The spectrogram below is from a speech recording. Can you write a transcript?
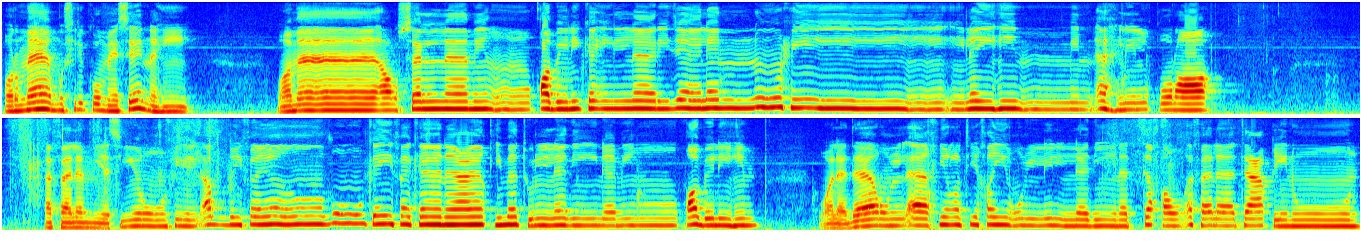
اور میں مشرقوں میں سے نہیں۔ وما أرسلنا من قبلك إلا رجالا نوحي إليهم من أهل القرى أفلم يسيروا في الأرض فينظروا كيف كان عاقبة الذين من قبلهم ولدار الآخرة خير للذين اتقوا أفلا تعقلون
